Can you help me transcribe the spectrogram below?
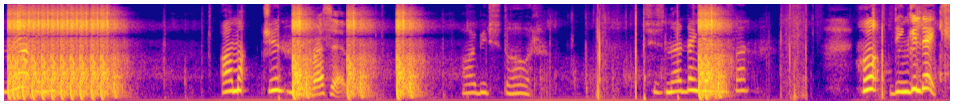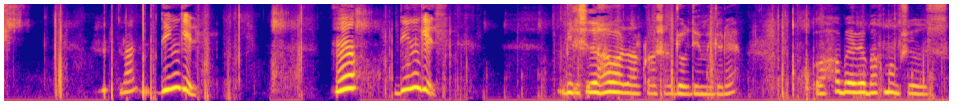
Ne? Ama cin. Impressive. Aa birisi daha var. Siz nereden geliyorsunuz lan? Ha dingildek. Lan dingil. Hı? Dingil. Birisi daha vardı arkadaşlar gördüğüme göre. Oha bu eve bakmamışız.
